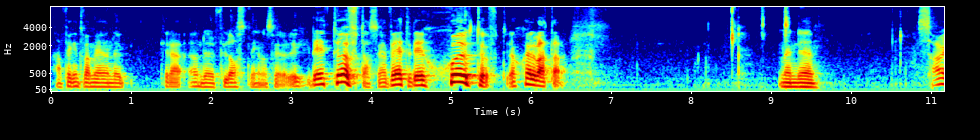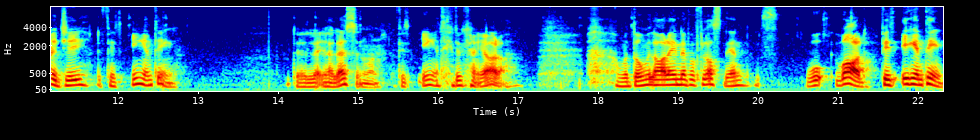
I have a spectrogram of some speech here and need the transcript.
han fick inte vara med under, under förlossningen och så vidare. Det, det är tufft alltså. Jag vet det. Det är sjukt tufft. Jag har själv varit där. Men det, Sorry G, det finns ingenting. Det, jag är ledsen man. Det finns ingenting du kan göra. Om inte hon vill ha dig inne på förlossningen. Vad? Det finns ingenting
